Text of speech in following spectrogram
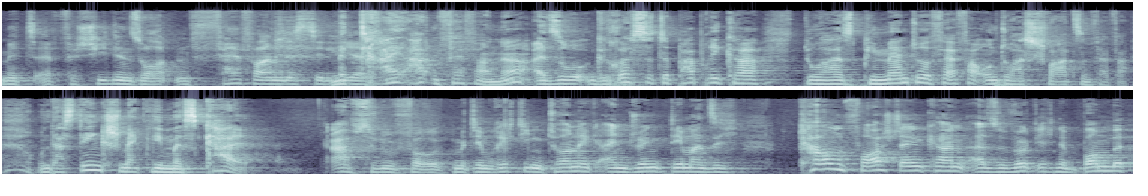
mit äh, verschiedenen Sorten Pfeffern destilliert. Mit drei Arten Pfeffer, ne? Also geröstete Paprika, du hast Pimento-Pfeffer und du hast schwarzen Pfeffer. Und das Ding schmeckt wie Mezcal. Absolut verrückt. Mit dem richtigen Tonic, ein Drink, den man sich kaum vorstellen kann. Also wirklich eine Bombe.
